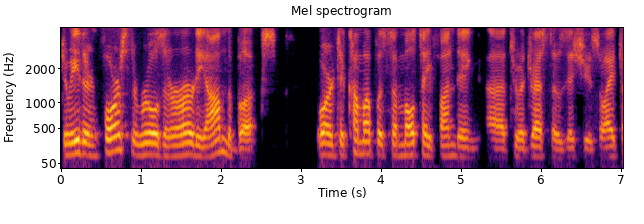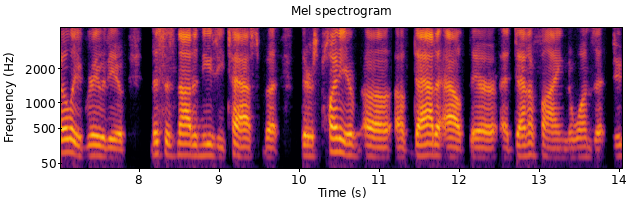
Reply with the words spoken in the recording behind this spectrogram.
to either enforce the rules that are already on the books or to come up with some multi-funding uh, to address those issues. So I totally agree with you. This is not an easy task, but there's plenty of, uh, of data out there identifying the ones that do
